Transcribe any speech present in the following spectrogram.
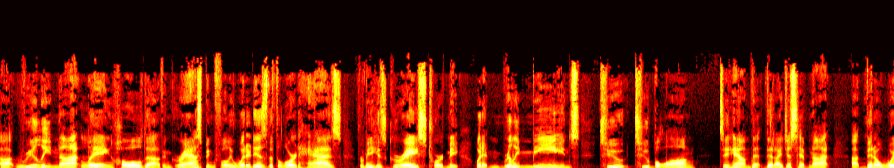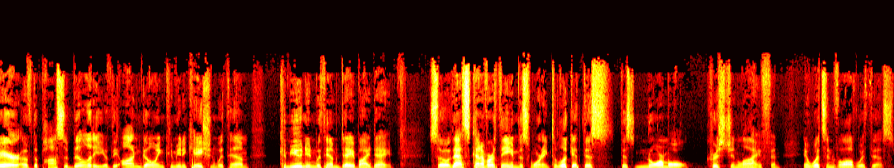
uh, really not laying hold of and grasping fully what it is that the Lord has for me, His grace toward me, what it really means to, to belong to Him, that, that I just have not uh, been aware of the possibility of the ongoing communication with Him, communion with Him day by day. So that's kind of our theme this morning, to look at this this normal Christian life and, and what's involved with this.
